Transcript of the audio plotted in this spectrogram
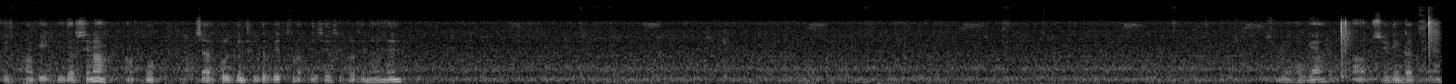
फिर अभी इधर से ना आपको चारकोल पेंसिल करके थोड़ा ऐसे ऐसे कर देना है हो गया शेडिंग करते हैं।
